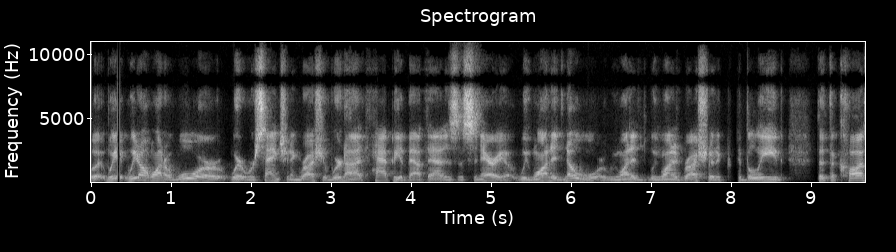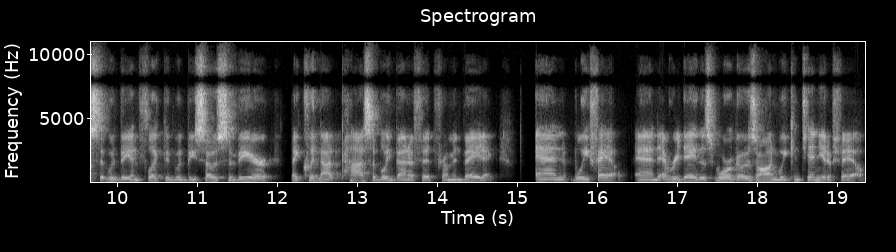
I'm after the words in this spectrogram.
we, we don't want a war where we're sanctioning Russia. We're not happy about that as a scenario. We wanted no war. We wanted we wanted Russia to, to believe that the cost that would be inflicted would be so severe they could not possibly benefit from invading. And we fail. And every day this war goes on, we continue to fail.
